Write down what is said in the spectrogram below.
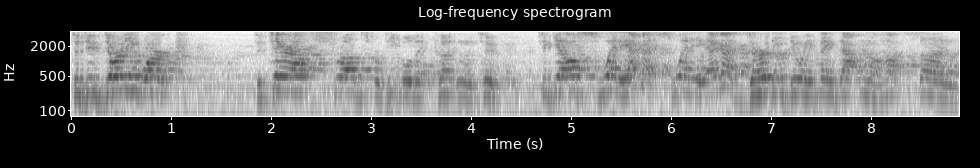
to do dirty work, to tear out shrubs for people that couldn't, to, to get all sweaty. I got sweaty. I got dirty doing things out in the hot sun.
